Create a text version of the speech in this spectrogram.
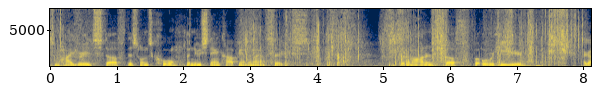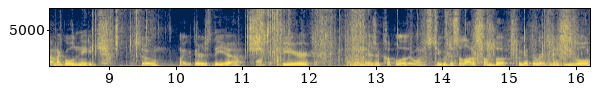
Some high-grade stuff. This one's cool. The newsstand copy on the 9.6. It's some modern stuff. But over here, I got my Golden Age. So, like, there's the uh, of Fear. And then there's a couple other ones, too. But just a lot of fun books. We got the Resident Evil.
